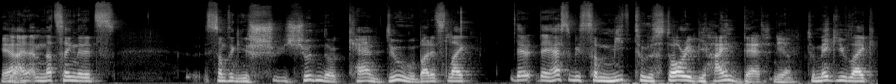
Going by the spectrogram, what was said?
Yeah, Yeah. I, i'm not saying that it's something you sh- shouldn't or can't do, but it's like there there has to be some meat to the story behind that Yeah. to make you like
